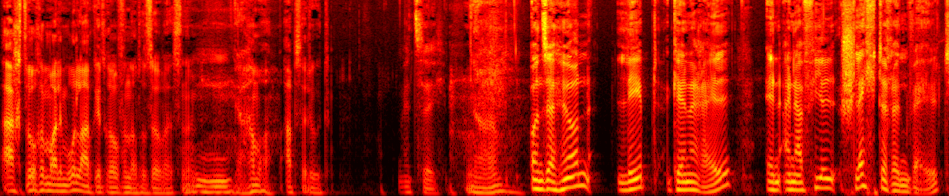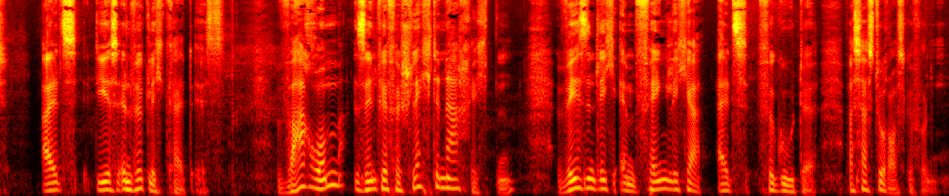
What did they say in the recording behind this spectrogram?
acht Wochen mal im Urlaub getroffen oder sowas. Ne? Mhm. Ja, Hammer, absolut. Witzig. Ja. Unser Hirn lebt generell in einer viel schlechteren Welt, als die es in Wirklichkeit ist. Warum sind wir für schlechte Nachrichten wesentlich empfänglicher als für gute? Was hast du rausgefunden?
